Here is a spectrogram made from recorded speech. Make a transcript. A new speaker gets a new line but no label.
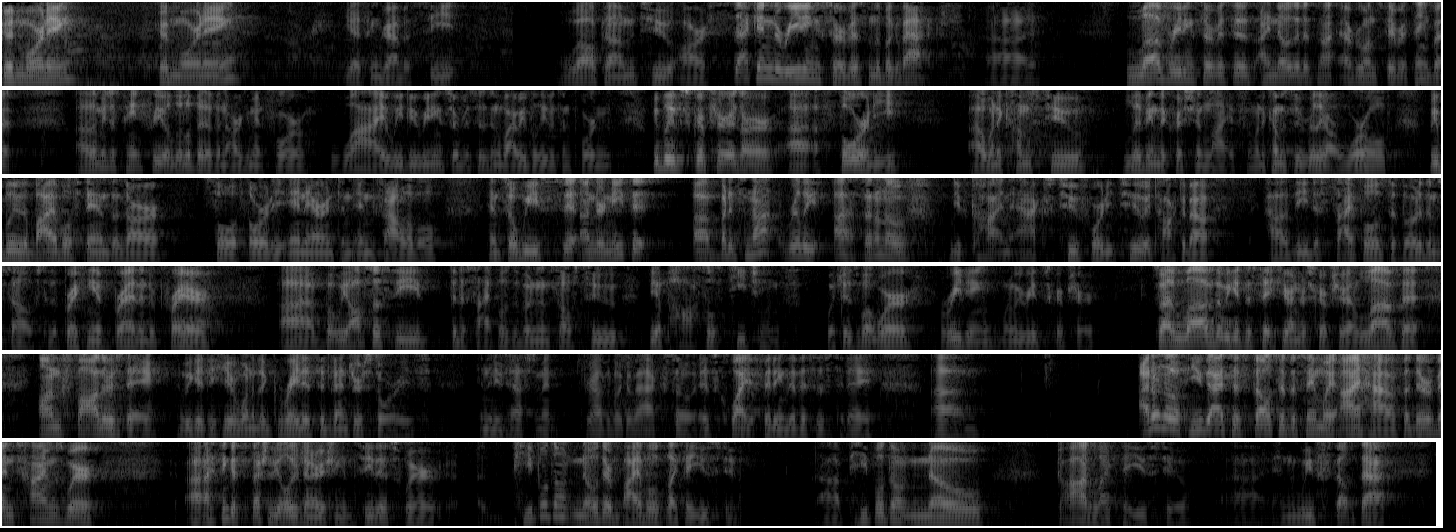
Good morning. Good morning. You guys can grab a seat. Welcome to our second reading service in the book of Acts. Uh, love reading services. I know that it's not everyone's favorite thing, but uh, let me just paint for you a little bit of an argument for why we do reading services and why we believe it's important. We believe Scripture is our uh, authority uh, when it comes to living the Christian life. And when it comes to really our world, we believe the Bible stands as our sole authority, inerrant and infallible. And so we sit underneath it, uh, but it's not really us. I don't know if you've caught in Acts 2.42, it talked about how the disciples devoted themselves to the breaking of bread and to prayer. Uh, but we also see the disciples devoting themselves to the apostles' teachings, which is what we're reading when we read Scripture. So I love that we get to sit here under Scripture. I love that on Father's Day, we get to hear one of the greatest adventure stories in the New Testament throughout the book of Acts. So it's quite fitting that this is today. Um, I don't know if you guys have felt it the same way I have, but there have been times where uh, I think, especially the older generation, can see this, where people don't know their Bibles like they used to. Uh, people don't know God like they used to. And we've felt that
